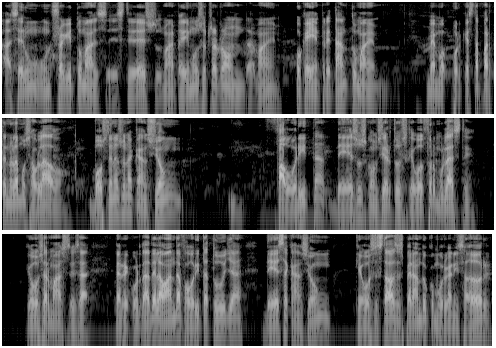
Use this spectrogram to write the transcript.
hacer un, un traguito más este, de estos, mae? Pedimos otra ronda, mae. Ok, entre tanto, mae, porque esta parte no la hemos hablado. Vos tenés una canción favorita de esos conciertos que vos formulaste, que vos armaste? O sea, ¿te recordás de la banda favorita tuya, de esa canción que vos estabas esperando como organizador,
